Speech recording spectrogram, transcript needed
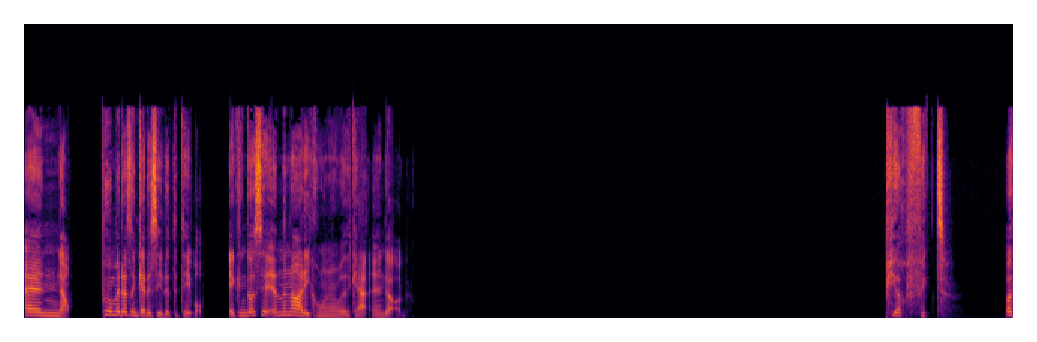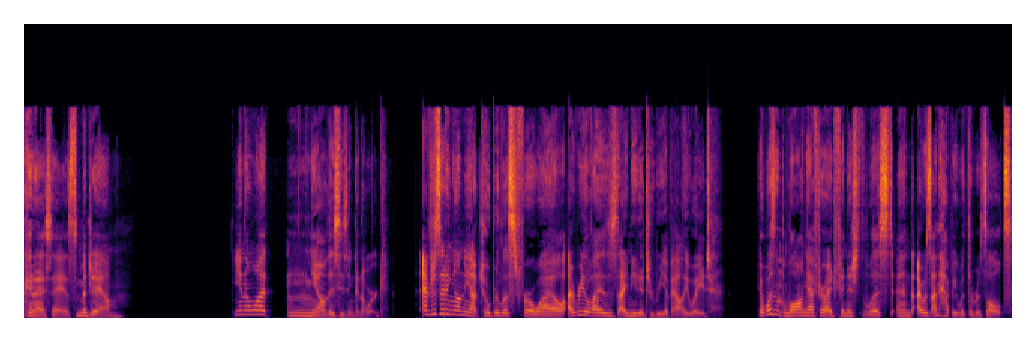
And no, Puma doesn't get a seat at the table. It can go sit in the naughty corner with a cat and dog. Perfect. What can I say? It's my jam. You know what? Mm, no, this isn't gonna work. After sitting on the October list for a while, I realized I needed to reevaluate. It wasn't long after I'd finished the list, and I was unhappy with the results.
